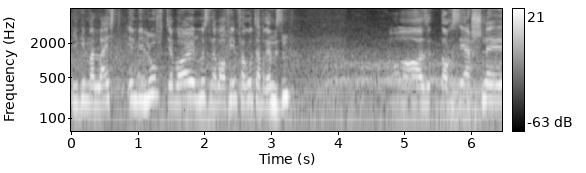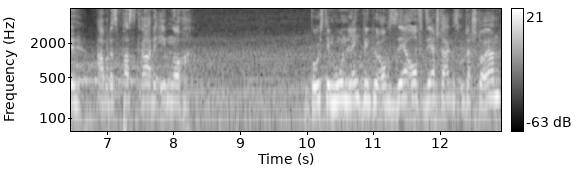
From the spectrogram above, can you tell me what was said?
Hier gehen wir leicht in die Luft, jawohl, müssen aber auf jeden Fall runterbremsen. Oh, sind noch sehr schnell, aber das passt gerade eben noch. Durch den hohen Lenkwinkel auch sehr oft sehr starkes Untersteuern.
